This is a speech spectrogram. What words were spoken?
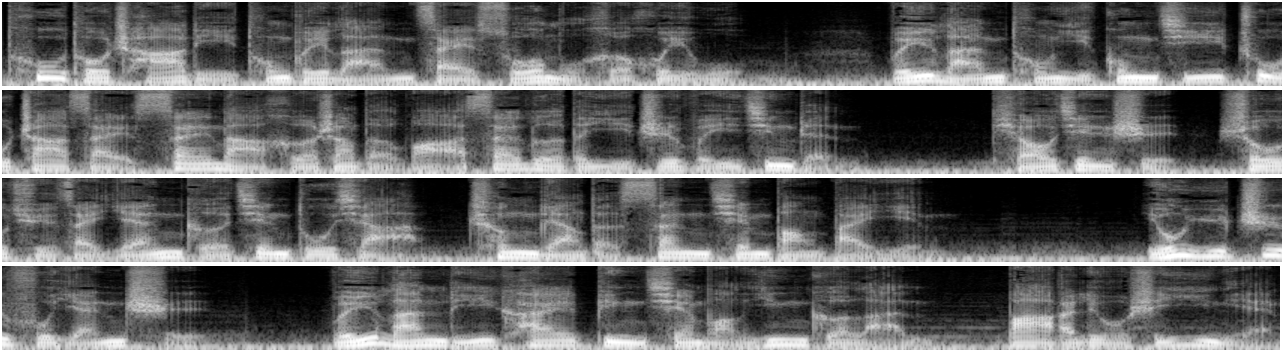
秃头查理同维兰在索姆河会晤，维兰同意攻击驻扎在塞纳河上的瓦塞勒的一支维京人，条件是收取在严格监督下称量的三千磅白银。由于支付延迟。维兰离开并前往英格兰。八百六十一年，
